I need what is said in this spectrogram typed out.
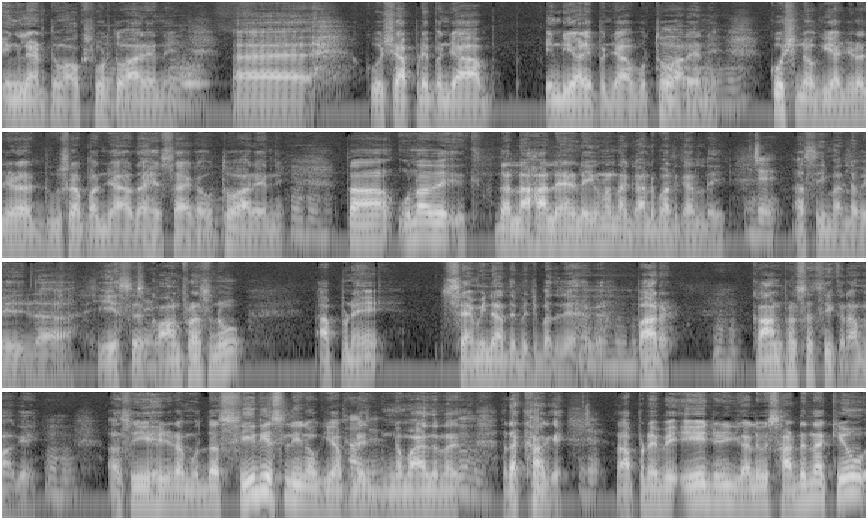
ਇੰਗਲੈਂਡ ਤੋਂ ਆਕਸਫੋਰਡ ਤੋਂ ਆ ਰਹੇ ਨੇ ਕੁਝ ਆਪਣੇ ਪੰਜਾਬ ਇੰਡੀਆ ਵਾਲੇ ਪੰਜਾਬ ਉੱਥੋਂ ਆ ਰਹੇ ਨੇ। ਕੁਛ ਨੋਕੀਆ ਜਿਹੜਾ ਜਿਹੜਾ ਦੂਸਰਾ ਪੰਜਾਬ ਦਾ ਹਿੱਸਾ ਹੈਗਾ ਉੱਥੋਂ ਆ ਰਹੇ ਨੇ। ਤਾਂ ਉਹਨਾਂ ਦੇ ਦਾ ਲਾਹਾ ਲੈਣ ਲਈ ਉਹਨਾਂ ਨਾਲ ਗੱਲਬਾਤ ਕਰਨ ਲਈ ਅਸੀਂ ਮਤਲਬ ਇਹ ਜਿਹੜਾ ਇਸ ਕਾਨਫਰੰਸ ਨੂੰ ਆਪਣੇ ਸੈਮੀਨਾਰ ਦੇ ਵਿੱਚ ਬਦਲਿਆ ਹੈਗਾ। ਪਰ ਕਾਨਫਰੰਸ ਅਸੀਂ ਕਰਾਵਾਂਗੇ। ਅਸੀਂ ਇਹ ਜਿਹੜਾ ਮੁੱਦਾ ਸੀਰੀਅਸਲੀ ਨਾ ਕਿ ਆਪਣੇ ਨੁਮਾਇੰਦਿਆਂ ਨਾਲ ਰੱਖਾਂਗੇ। ਆਪਣੇ ਵੀ ਇਹ ਜਿਹੜੀ ਗੱਲ ਵੀ ਸਾਡੇ ਨਾਲ ਕਿਉਂ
